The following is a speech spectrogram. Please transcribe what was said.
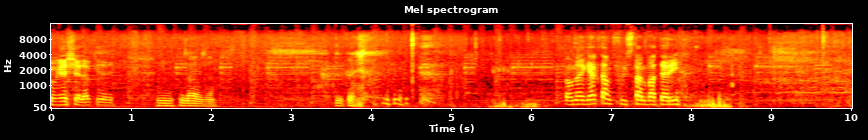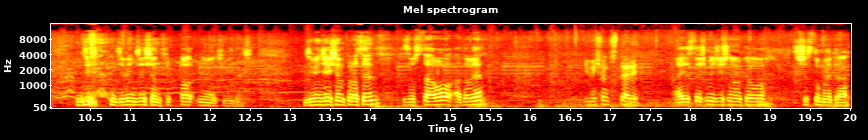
czuję się lepiej. Mm, dobrze. Okej. Tomek, jak tam Twój stan baterii? Dzie- 90, o nie wiem czy widać. 90% zostało, a tobie? 94. A jesteśmy gdzieś na około 300 metrach,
